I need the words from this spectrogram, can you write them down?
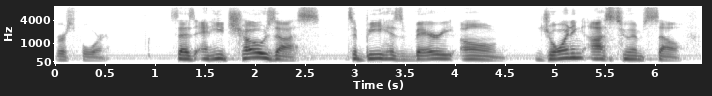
Verse 4 it says, And he chose us to be his very own, joining us to himself,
